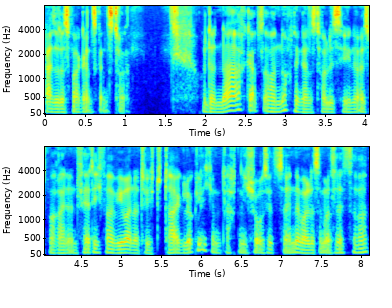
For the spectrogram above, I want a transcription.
Also das war ganz, ganz toll. Und danach gab es aber noch eine ganz tolle Szene, als Mareile dann fertig war. Wir waren natürlich total glücklich und dachten, die Show ist jetzt zu Ende, weil das immer das letzte war.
